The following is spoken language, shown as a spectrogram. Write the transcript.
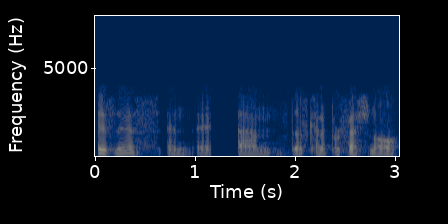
business and, and um, those kind of professional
